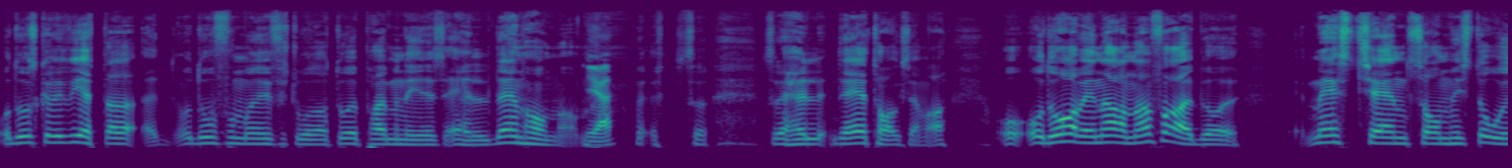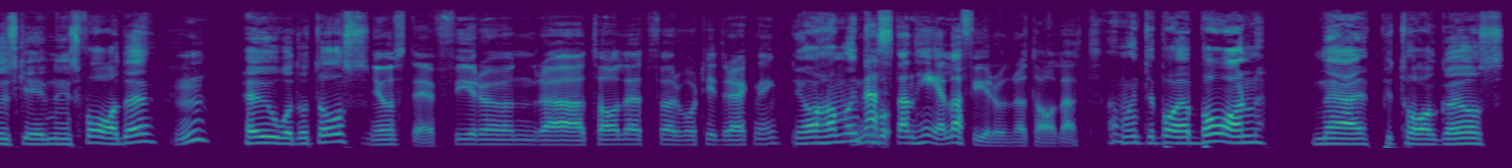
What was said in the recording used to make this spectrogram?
Och då ska vi veta, och då får man ju förstå att då är Parmenides äldre än honom. Ja, Så, så det, här, det är ett tag sedan va. Och, och då har vi en annan farbror, mest känd som historieskrivningens fader, mm, Herodotos. just det. 400-talet för vår tidräkning. Ja, han var Nästan hela 400-talet. han var inte bara barn när Pythagoras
